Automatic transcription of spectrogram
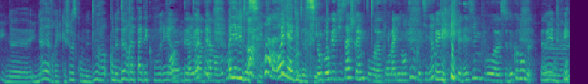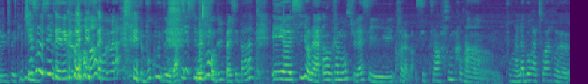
une, une œuvre, quelque chose qu'on ne, qu'on ne devrait pas découvrir oh, de toi. Il y a vraiment beaucoup. Oh, il y a du dossier. oh, il y a du dossier. Donc, pour que tu saches, quand même, pour, pour m'alimenter au quotidien, je fais des films pour ceux de commande. Oui, oui. Picasso aussi, vous avez des commandes. Hein, voilà. Beaucoup d'artistes, finalement, ont dû passer par là. Et euh, si, il y en a un vraiment, celui-là, c'est. Oh là là, c'est un film pour un, pour un laboratoire. Euh,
